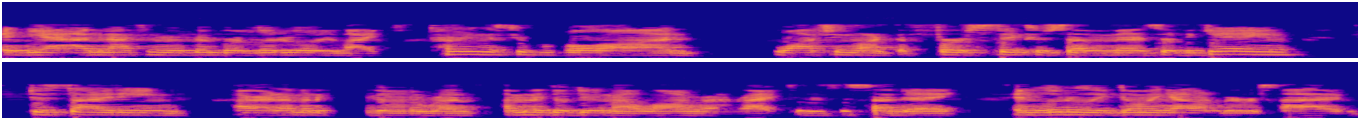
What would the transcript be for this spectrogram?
and yeah, I mean I can remember literally like turning the Super Bowl on, watching like the first six or seven minutes of the game, deciding, all right, I'm going to go run. I'm going to go do my long run, right? Because it's a Sunday, and literally going out on Riverside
